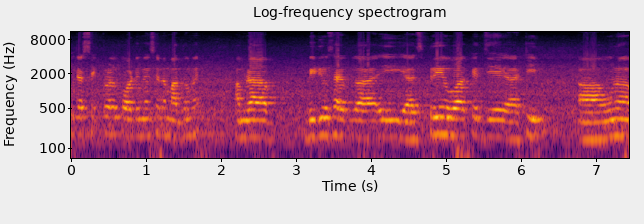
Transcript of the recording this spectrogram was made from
ইন্টারসেক্টরাল কোঅর্ডিনেশনের মাধ্যমে। আমরা বিডিও সাহেব এই স্প্রে ওয়ার্কের যে টিম ওনার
